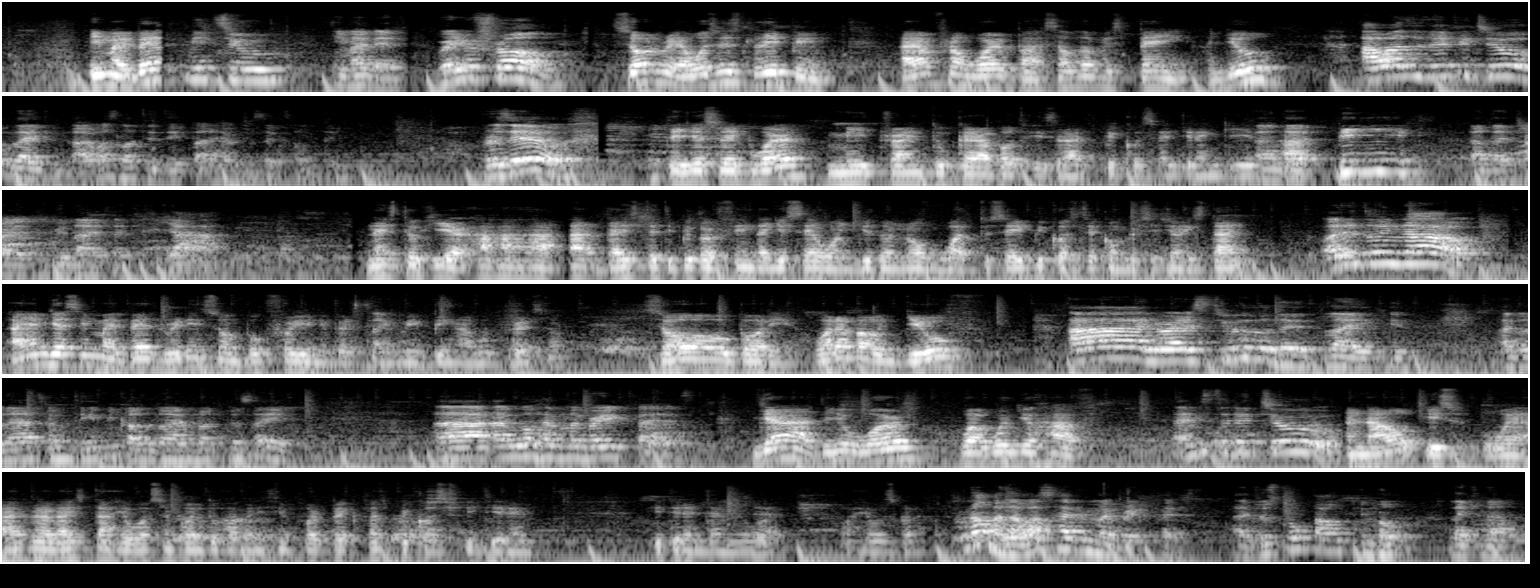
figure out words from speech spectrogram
in my bed. Me too. In my bed. Where you from? Sorry, I was sleeping. I am from Huelva, south of Spain. And you? I was sleeping too. Like, I was not asleep, but I have to say something. Brazil! Did you sleep well? Me trying to care about his life because I didn't give And a I- pee. And I tried to be nice, like, yeah. Nice to hear, ha ha ha. Ah, that is the typical thing that you say when you don't know what to say because the conversation is done. What are you doing now? I am just in my bed reading some book for university, me being a good person. So, buddy, what about you? Ah, you are a student. Like, I'm gonna ask something because I have nothing to say. Uh, I will have my breakfast. Yeah, do you work? What will you have? I'm a student too. And now is when I realized that he wasn't going to have anything for breakfast because he didn't he didn't tell me what, what he was gonna have. No, but I was having my breakfast. I just don't out, you know, like now.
